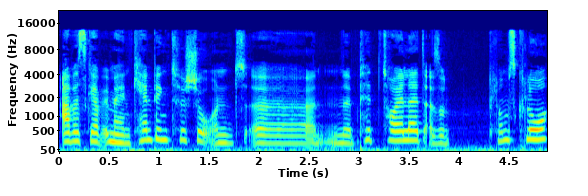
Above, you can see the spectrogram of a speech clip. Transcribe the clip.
Aber es gab immerhin Campingtische und äh, eine Pit-Toilet, also Plumpsklo.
